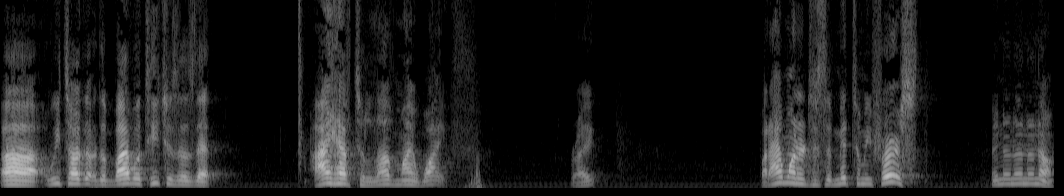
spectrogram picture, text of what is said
uh, we talk, the Bible teaches us that I have to love my wife, right? But I want her to submit to me first. No, no, no, no, no.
